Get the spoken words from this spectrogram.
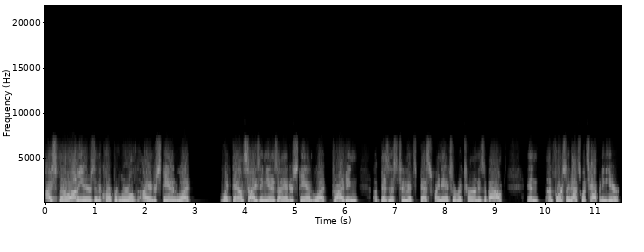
I spent a lot of years in the corporate world. I understand what what downsizing is. I understand what driving a business to its best financial return is about. And unfortunately, that's what's happening here.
